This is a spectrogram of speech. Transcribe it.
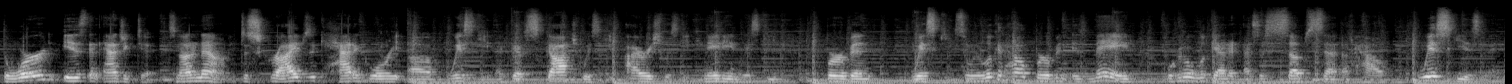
the word is an adjective. It's not a noun. It describes a category of whiskey. Like we have Scotch whiskey, Irish whiskey, Canadian whiskey, bourbon whiskey. So when we look at how bourbon is made, we're going to look at it as a subset of how whiskey is made.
